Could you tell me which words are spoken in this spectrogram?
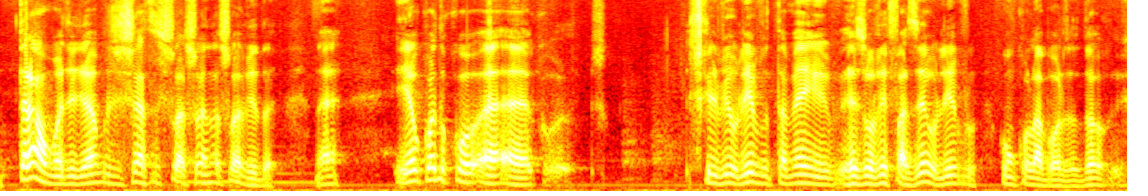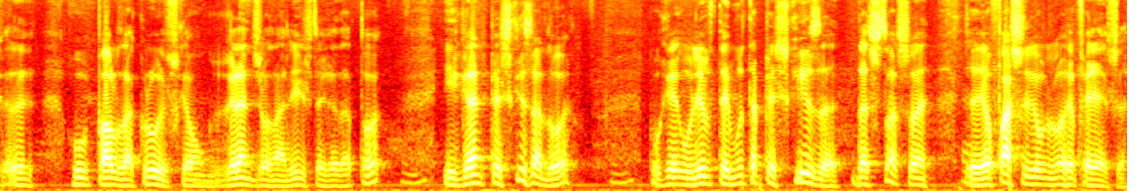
trauma, digamos, de certas situações na sua vida. Né? E eu, quando é, escrevi o livro, também resolvi fazer o livro com um colaborador, o Paulo da Cruz, que é um grande jornalista e redator, uhum. e grande pesquisador, uhum. porque o livro tem muita pesquisa das situações. Eu faço uma referência,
